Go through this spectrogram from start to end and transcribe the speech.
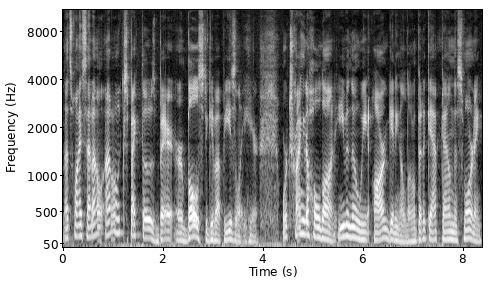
that's why I said I don't, I don't expect those bear or bulls to give up easily here. We're trying to hold on, even though we are getting a little bit of gap down this morning.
